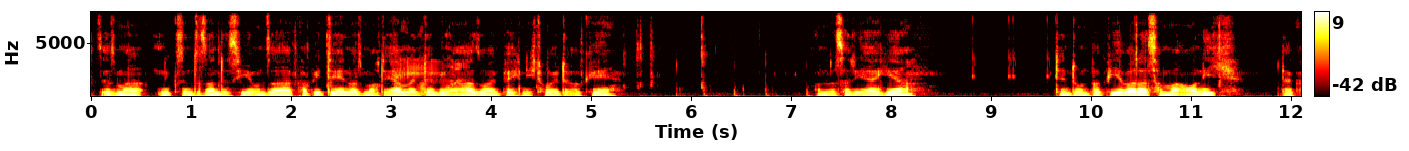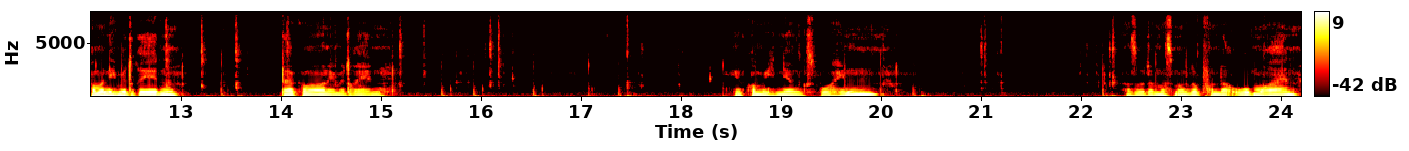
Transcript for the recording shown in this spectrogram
Jetzt erstmal nichts Interessantes. Hier unser Kapitän, was macht er mit? Der will, ah, so ein Pech nicht heute, okay. Und was hat er hier? Tinte und Papier war das, haben wir auch nicht. Da kann man nicht mitreden. Da kann man auch nicht mitreden. Hier komme ich nirgendwo hin. Also da muss man, glaube von da oben rein.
